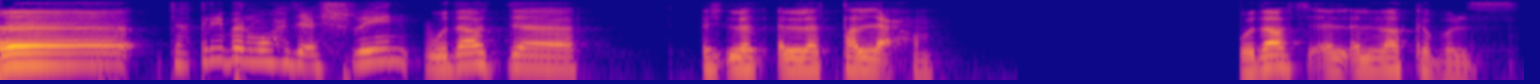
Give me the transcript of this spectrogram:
أه... تقريبا 21 without the... اللي تطلعهم. without ال unlockables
